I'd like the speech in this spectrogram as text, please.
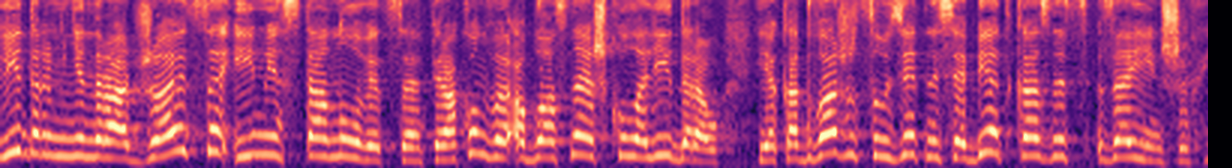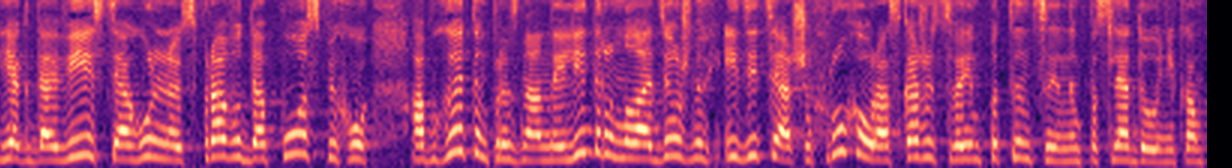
Лідарамі не нараджаюцца, імі становяцца. Пераконвае абласная школа лідараў, як адважыцца ўзяць на сябе адказнасць за іншых, як давесці агульную справу да поспеху. Аб гэтым прызнаныя лідары маладзёжных і дзіцячых рухаў раскажуць сваім патэнцыйным паслядоўнікам.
